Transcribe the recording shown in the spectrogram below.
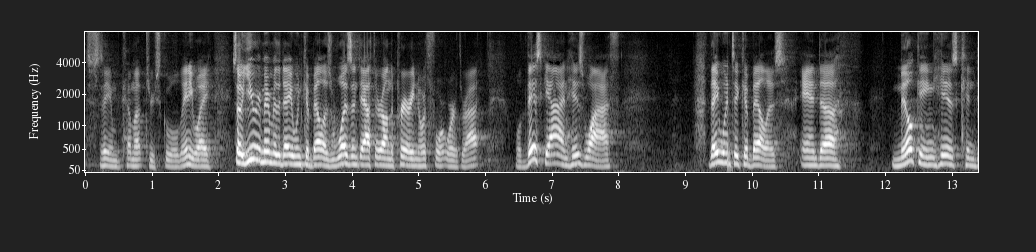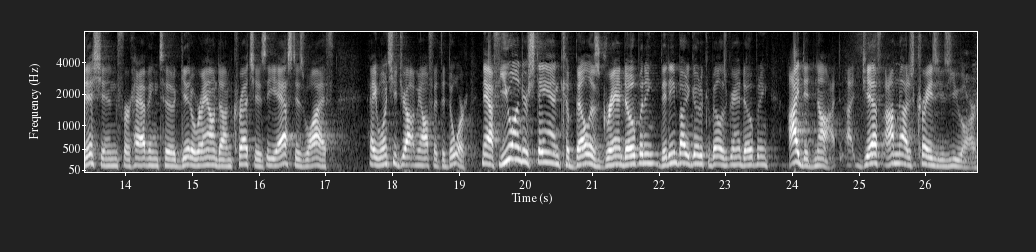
see him come up through school. Anyway, so you remember the day when Cabela's wasn't out there on the prairie, North Fort Worth, right? Well, this guy and his wife, they went to Cabela's and uh, milking his condition for having to get around on crutches, he asked his wife, Hey, don't you drop me off at the door? Now, if you understand Cabela's grand opening, did anybody go to Cabela's grand opening? I did not. Jeff, I'm not as crazy as you are.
